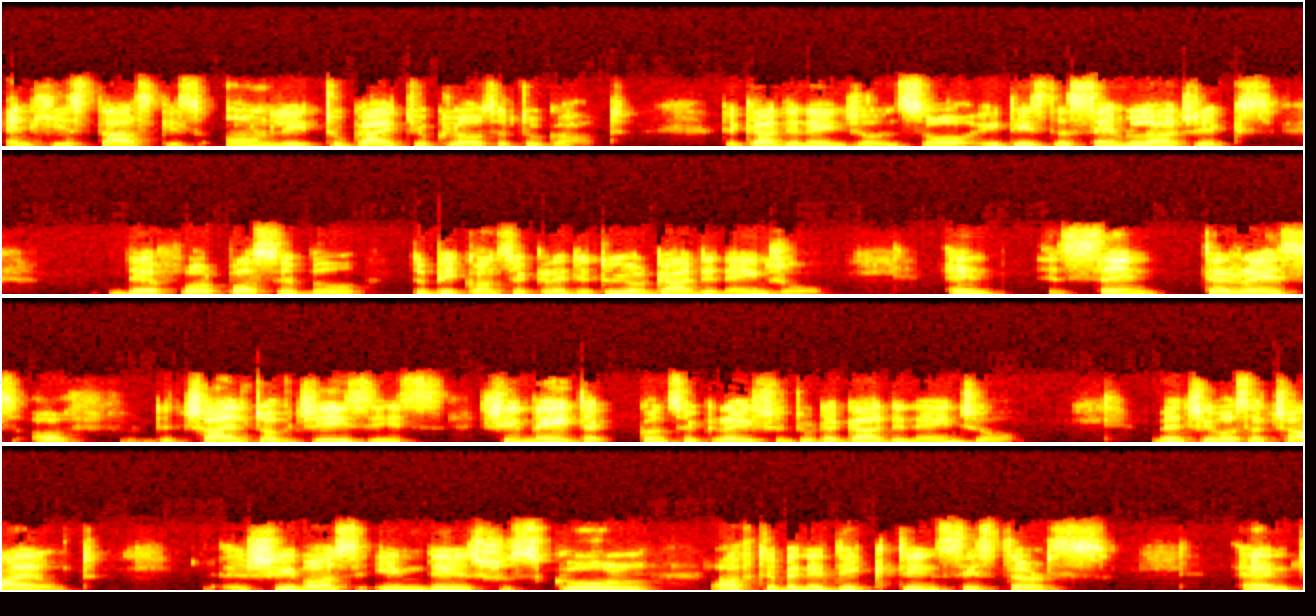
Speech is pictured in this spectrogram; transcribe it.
and his task is only to guide you closer to God, the guardian angel. And so it is the same logics, therefore possible to be consecrated to your guardian angel. And Saint Therese of the Child of Jesus, she made a consecration to the guardian angel when she was a child. She was in the school of the Benedictine sisters, and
